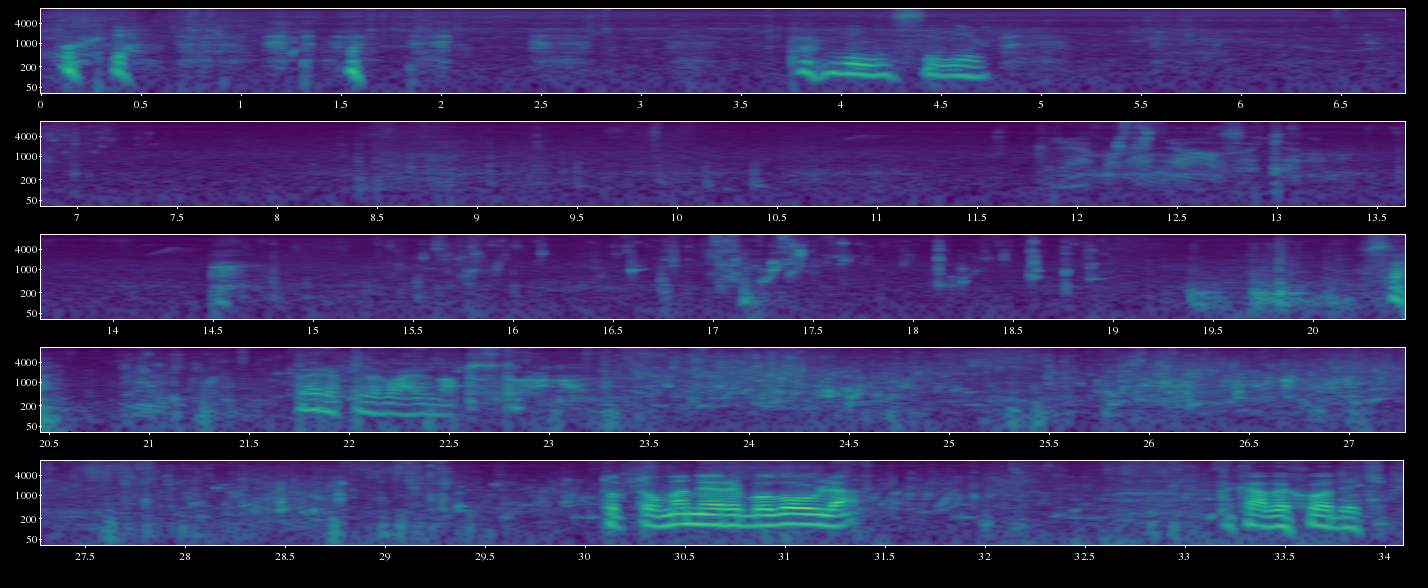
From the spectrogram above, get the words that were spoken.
Ух ти. Там він і сидів. Прямо на нього закинемо. О. Все. Перепливаю на ту сторону. Тобто в мене риболовля така виходить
